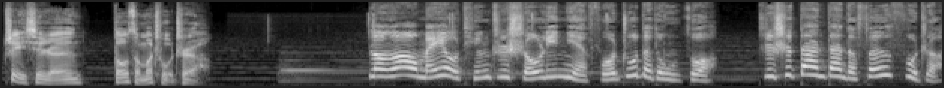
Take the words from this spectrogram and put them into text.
这些人都怎么处置啊？冷傲没有停止手里捻佛珠的动作，只是淡淡的吩咐着：“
